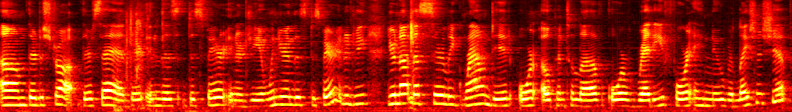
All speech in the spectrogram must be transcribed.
um, they're distraught, they're sad, they're in this despair energy. And when you're in this despair energy, you're not necessarily grounded or open to love or ready for a new relationship.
